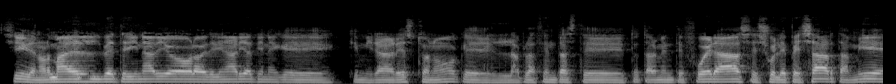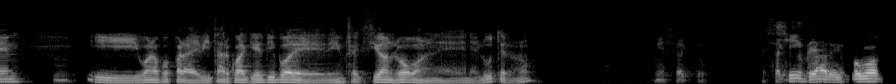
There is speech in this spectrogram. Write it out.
Sí, de normal el veterinario o la veterinaria tiene que, mirar esto, ¿no? Que la placenta esté totalmente fuera, se suele pesar también mm. Y bueno, pues para evitar cualquier tipo de, infección luego en, el útero, ¿no? Exacto, Sí, claro, y como,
